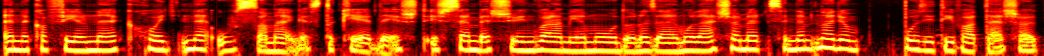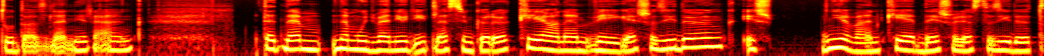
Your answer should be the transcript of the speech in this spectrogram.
ennek a filmnek, hogy ne ússza meg ezt a kérdést, és szembesüljünk valamilyen módon az elmúlással, mert szerintem nagyon pozitív hatással tud az lenni ránk. Tehát nem, nem úgy venni, hogy itt leszünk örökké, hanem véges az időnk, és nyilván kérdés, hogy azt az időt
